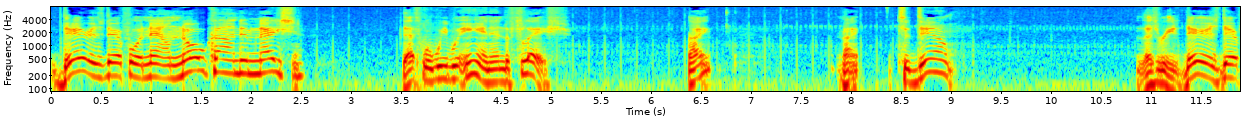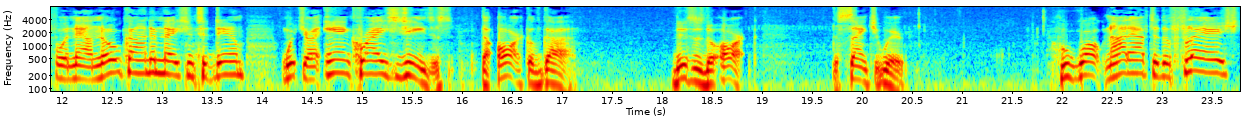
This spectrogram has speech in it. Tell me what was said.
There is therefore now no condemnation that's what we were in, in the flesh. Right? Right? To them, let's read. There is therefore now no condemnation to them which are in Christ Jesus, the ark of God. This is the ark, the sanctuary. Who walk not after the flesh,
